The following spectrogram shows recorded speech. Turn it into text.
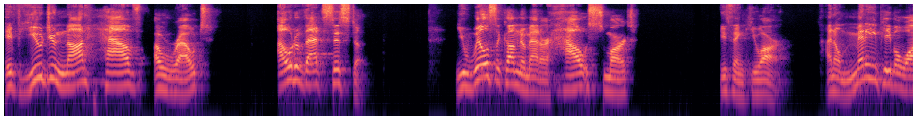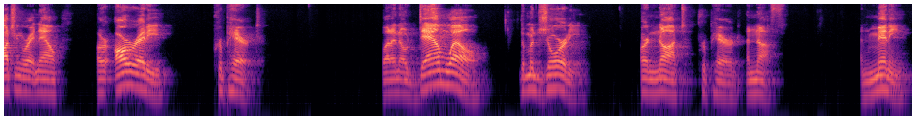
If you do not have a route out of that system, you will succumb no matter how smart you think you are. I know many people watching right now are already prepared, but I know damn well the majority are not prepared enough, and many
